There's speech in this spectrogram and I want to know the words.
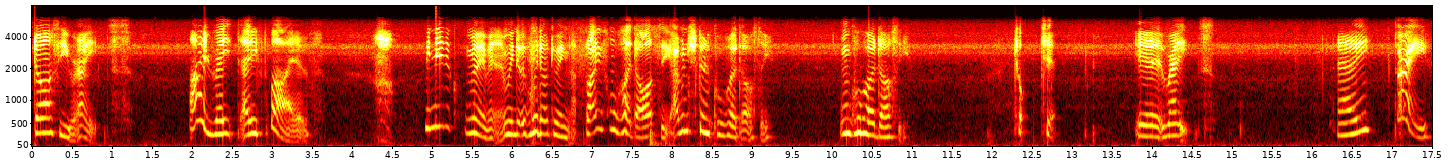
Darcy rates. I rate a 5. We need a minute, we, we're not doing that. But I call her Darcy. I'm just going to call her Darcy. I'm going to call her Darcy. Choc chip. It rates a 3.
